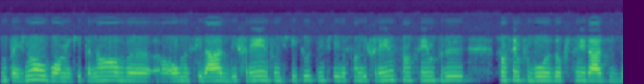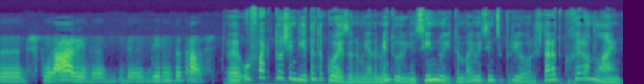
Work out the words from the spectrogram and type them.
um país novo, ou uma equipa nova, ou uma cidade diferente, um instituto de investigação diferente, são sempre, são sempre boas oportunidades de, de explorar e de, de, de, irmos atrás. Uh, o facto de hoje em dia tanta coisa, nomeadamente o ensino e também o ensino superior, estar a decorrer online,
